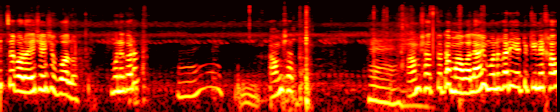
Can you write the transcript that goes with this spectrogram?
ইচ্ছা করো এসে এসে বলো। মনে করো? আম সত্য। হ্যাঁ। আম সত্যটা মা বলে আমি মনে করি একটু কিনে খাব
